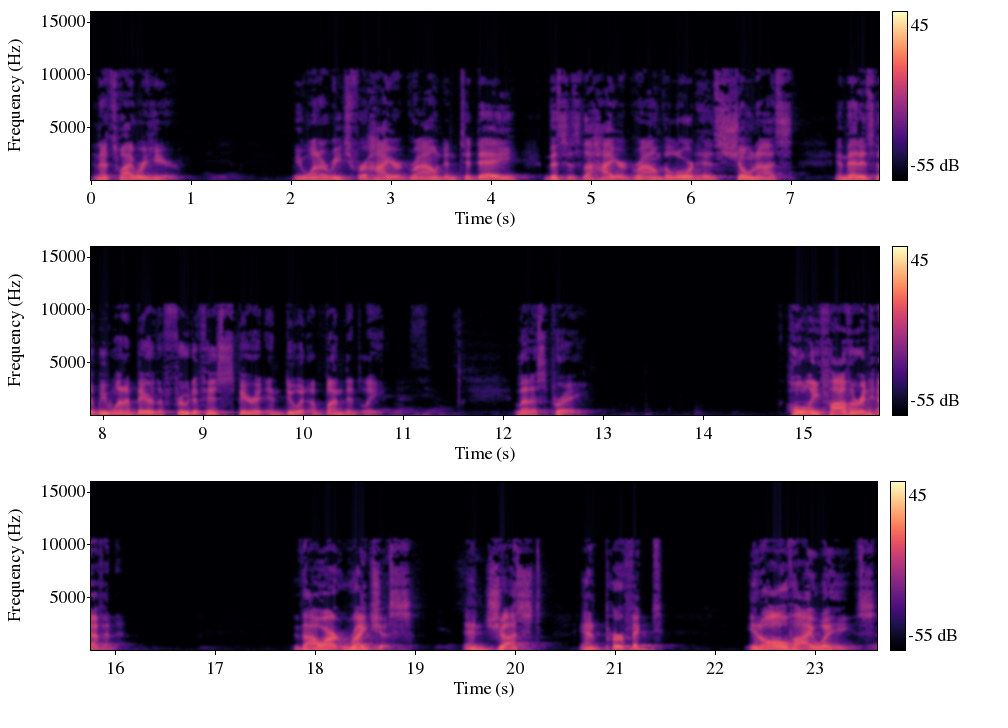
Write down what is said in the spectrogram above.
And that's why we're here. We want to reach for higher ground and today, this is the higher ground the Lord has shown us, and that is that we want to bear the fruit of His Spirit and do it abundantly. Let us pray. Holy Father in heaven, Thou art righteous and just and perfect in all Thy ways.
